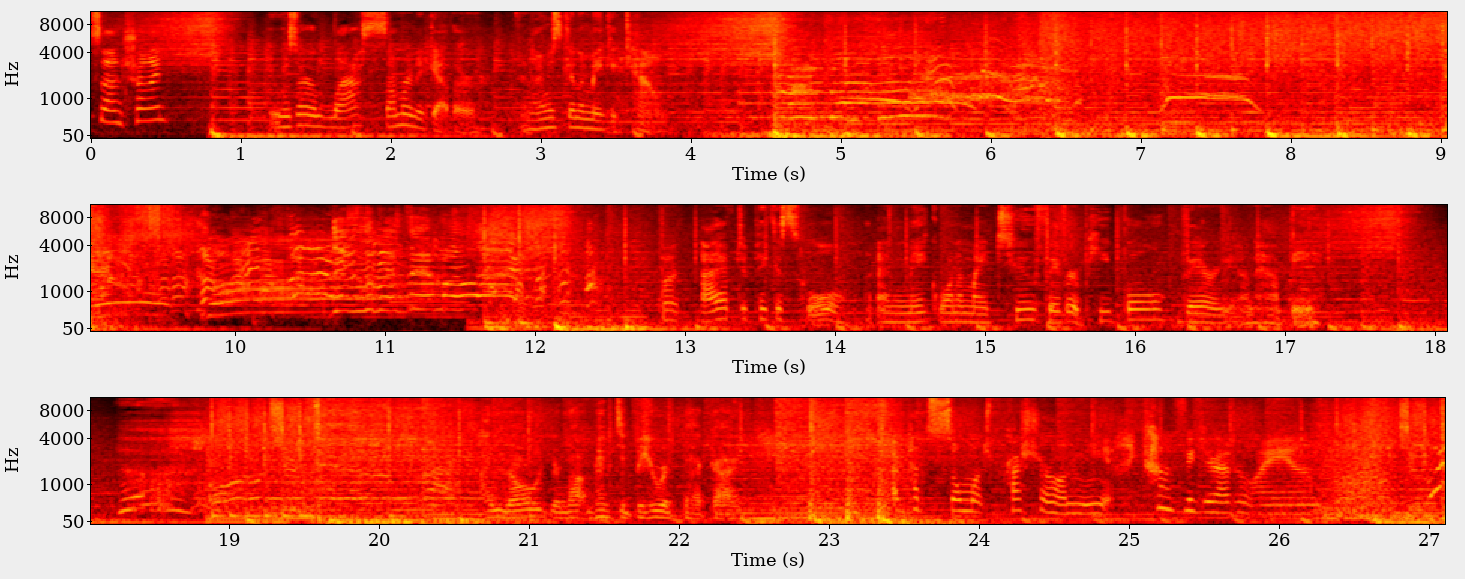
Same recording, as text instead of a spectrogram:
sunshine? It was our last summer together, and I was gonna make it count. But I have to pick a school and make one of my two favorite people very unhappy. I know you're not meant to be with that guy. I've had so much pressure on me. I gotta figure out who I am.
